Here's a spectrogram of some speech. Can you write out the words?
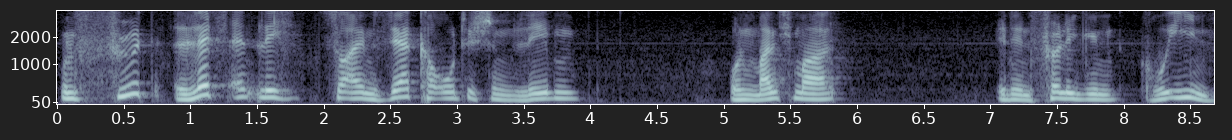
und führt letztendlich zu einem sehr chaotischen Leben und manchmal in den völligen Ruin.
